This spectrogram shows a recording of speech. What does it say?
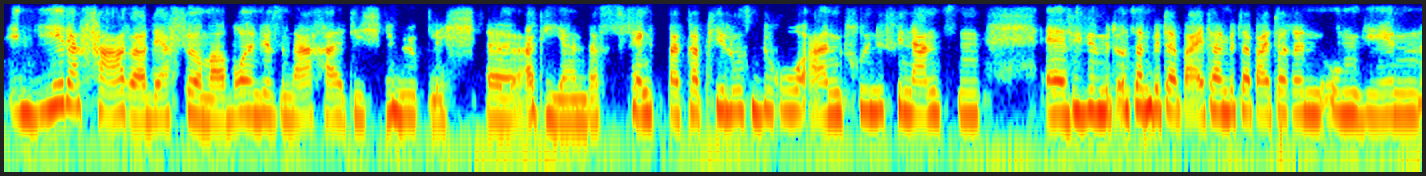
in jeder Faser der Firma wollen wir so nachhaltig wie möglich äh, agieren. Das fängt bei papierlosen Büro an, grüne Finanzen, äh, wie wir mit unseren Mitarbeitern, Mitarbeiterinnen umgehen.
